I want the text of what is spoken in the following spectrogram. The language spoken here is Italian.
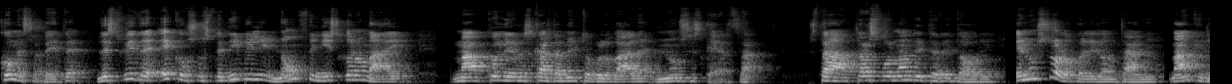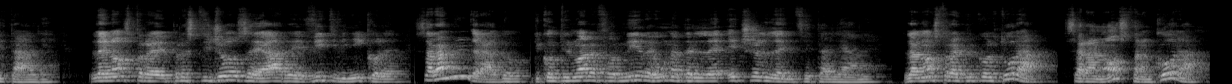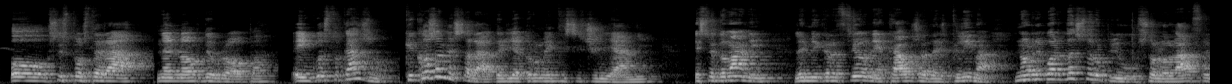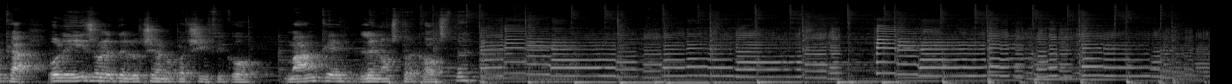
Come sapete, le sfide ecosostenibili non finiscono mai, ma con il riscaldamento globale non si scherza. Sta trasformando i territori, e non solo quelli lontani, ma anche l'Italia. Le nostre prestigiose aree vitivinicole saranno in grado di continuare a fornire una delle eccellenze italiane. La nostra agricoltura sarà nostra ancora o si sposterà nel nord Europa? E in questo caso, che cosa ne sarà degli agrumeti siciliani? E se domani le migrazioni a causa del clima non riguardassero più solo l'Africa o le isole dell'Oceano Pacifico, ma anche le nostre coste?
